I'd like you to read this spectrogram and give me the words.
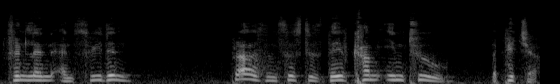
Finland and Sweden, brothers and sisters, they've come into the picture.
